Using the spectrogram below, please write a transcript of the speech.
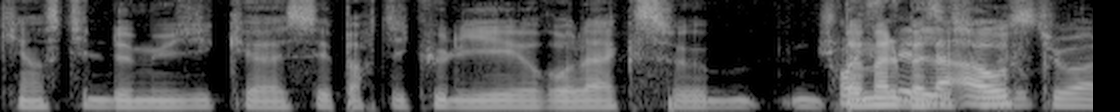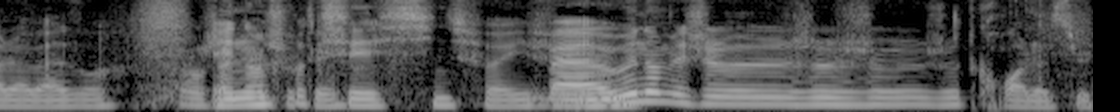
qui est un style de musique assez particulier, relax, euh, Je pas mal basé la sur house, tu vois, à la base. hein. Et non, je crois que c'est synthwave. Bah oui, non, mais je, je, je, je te crois là-dessus.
